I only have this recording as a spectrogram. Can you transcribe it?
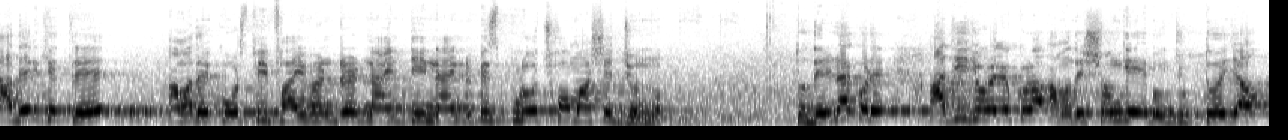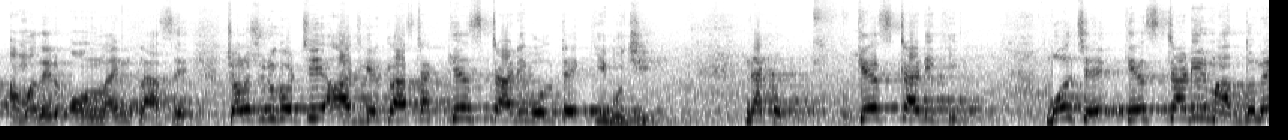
তাদের ক্ষেত্রে আমাদের course fee five hundred ninety nine rupees পুরো ছ মাসের জন্য। তো দেরি না করে আজই যোগাযোগ করো আমাদের সঙ্গে এবং যুক্ত হয়ে যাও আমাদের অনলাইন ক্লাসে চলো শুরু করছি আজকের ক্লাসটা কেস স্টাডি বলতে কি বুঝি? দেখো কেস স্টাডি কি? বলছে কেস স্টাডির মাধ্যমে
